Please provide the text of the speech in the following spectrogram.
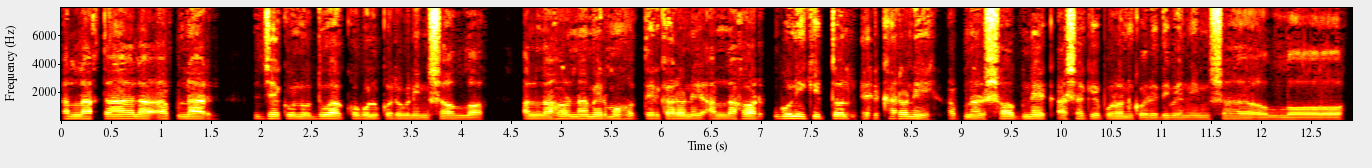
আল্লাহ তাআলা আপনার যে কোনো দোয়া কবুল করবেন ইনশাআল্লাহ। আল্লাহর নামের মহত্বের কারণে, আল্লাহর গুণী কীর্তনের কারণে আপনার সব নেক আশাকে পূরণ করে দিবেন ইনশাআল্লাহ।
